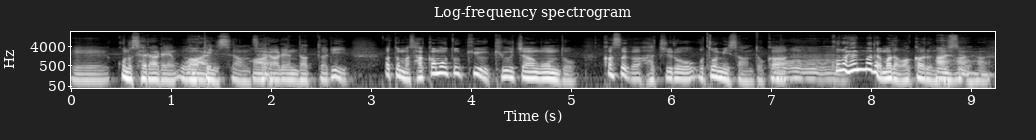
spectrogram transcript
えーこのセラレン大野健二さんのはい。セラレンだったり、あとまあ坂本九九ちゃん温度春日八郎乙女さんとか、この辺まではまだわかるんですよ。はいはいはい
